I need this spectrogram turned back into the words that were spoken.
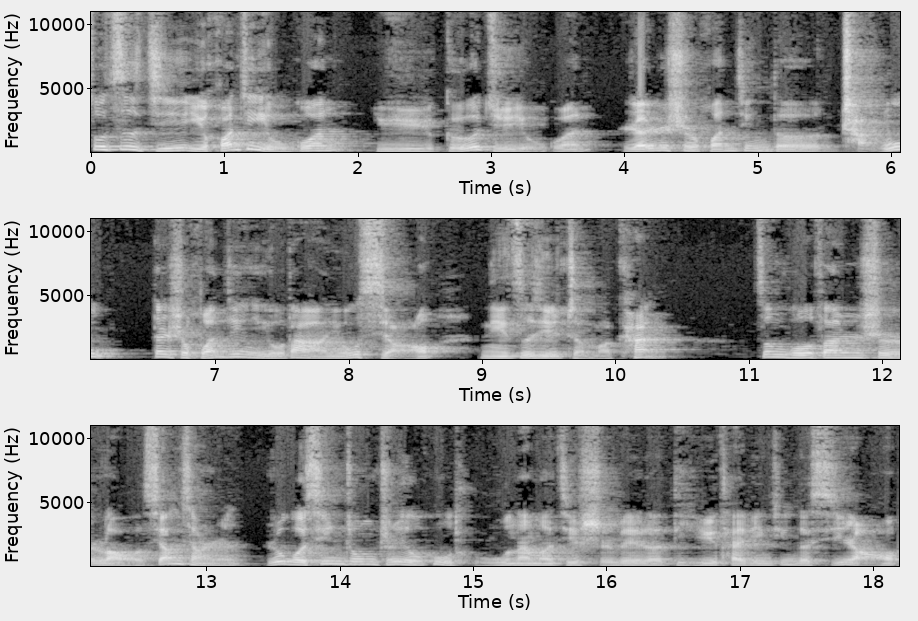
做自己与环境有关，与格局有关。人是环境的产物，但是环境有大有小。你自己怎么看？曾国藩是老乡乡人，如果心中只有故土，那么即使为了抵御太平军的袭扰，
